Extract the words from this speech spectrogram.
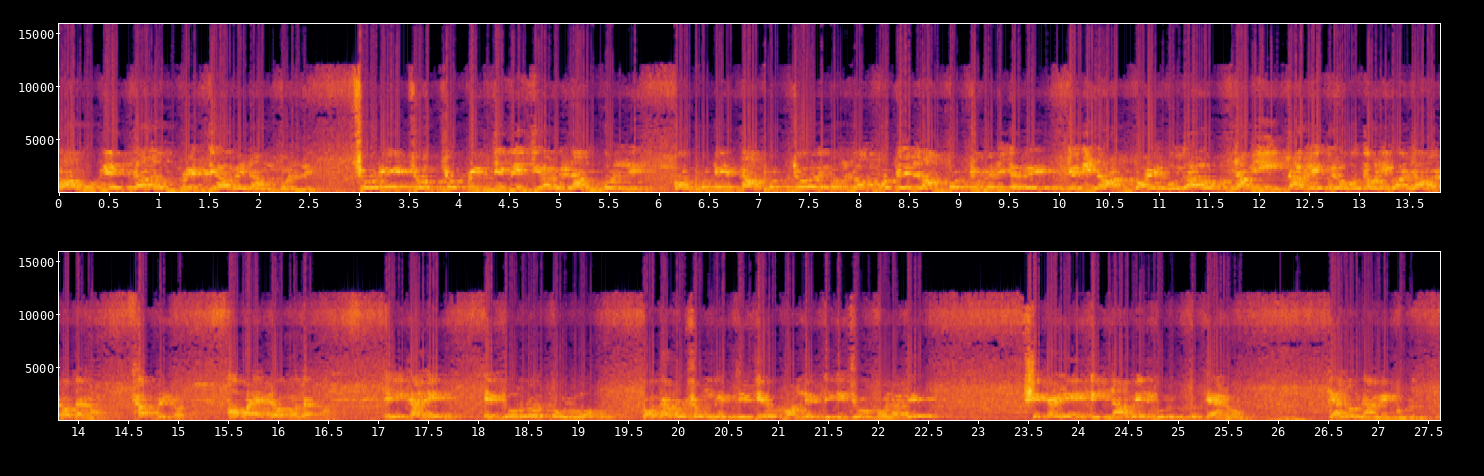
কামুকের দাম বৃদ্ধি হবে নাম করলে, চোরে চৌর্য বৃদ্ধি বৃদ্ধি হবে নাম করলে, কপটের কাপট্য এবং লম্পটের লাম্পট্য বেড়ে যাবে, যদি নাম করে উদাউট নামি তাহলে এগুলো হতে অনিবার্য, আমার কথা নয়, ঠাকুরের কথা, আমার একটাও কথা নয়। এইখানে একটু অনুরোধ করব, কথা প্রসঙ্গের তৃতীয় খণ্ডের দিকে চোখ বোলাতে। সেখানে এই নামের গুরুত্ব কেন? কেন নামের গুরুত্ব?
